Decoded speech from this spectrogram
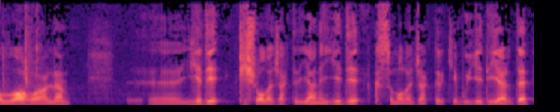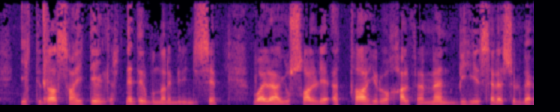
Allahu Alem e, yedi kişi olacaktır. Yani yedi kısım olacaktır ki bu yedi yerde iktidar sahih değildir. Nedir bunların birincisi? وَلَا يُصَلِّ اَتْتَاهِرُ خَلْفَ مَنْ بِهِ سَلَسُ الْبَوْ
